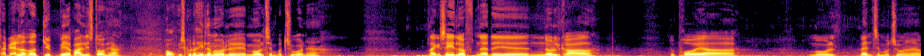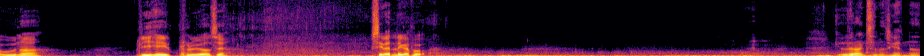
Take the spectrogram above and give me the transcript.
Der bliver allerede dybt ved at bare lige stå her. Hov, vi skulle da helt have mål, øh, mål temperaturen her. Man kan se i luften er det øh, 0 grader. Nu prøver jeg at måle vandtemperaturen her, uden at blive helt pløret til. Se, hvad den ligger på. Givet, hvor lang tid man skal have den ned.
